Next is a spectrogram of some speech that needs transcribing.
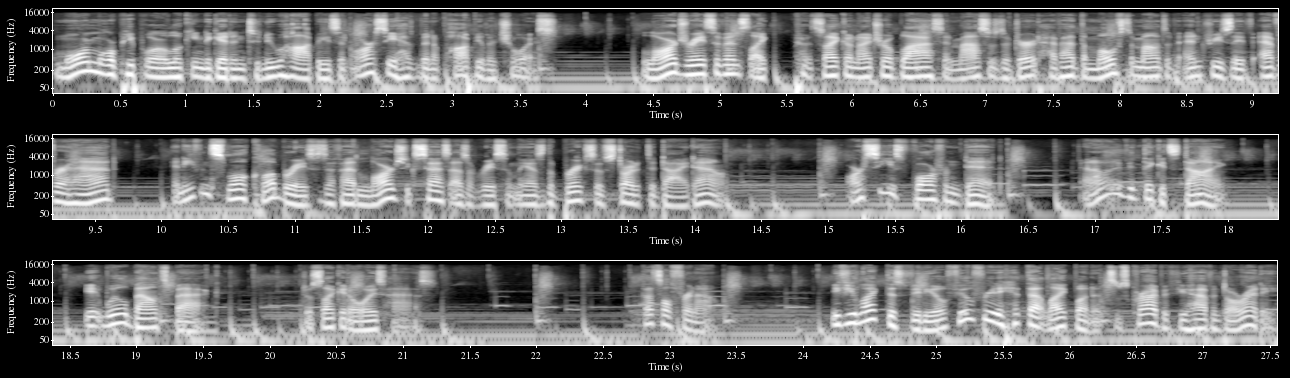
more and more people are looking to get into new hobbies, and RC has been a popular choice. Large race events like Psycho Nitro Blast and Masters of Dirt have had the most amount of entries they've ever had, and even small club races have had large success as of recently as the bricks have started to die down. RC is far from dead, and I don't even think it's dying. It will bounce back, just like it always has. That's all for now. If you liked this video, feel free to hit that like button and subscribe if you haven't already.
